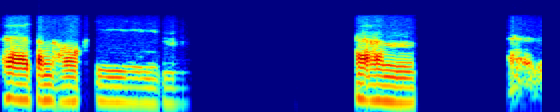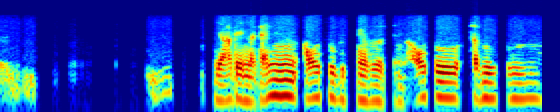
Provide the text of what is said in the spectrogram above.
Äh, dann auch die ähm, äh, ja, den Rennauto bzw. den Autovermietung,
